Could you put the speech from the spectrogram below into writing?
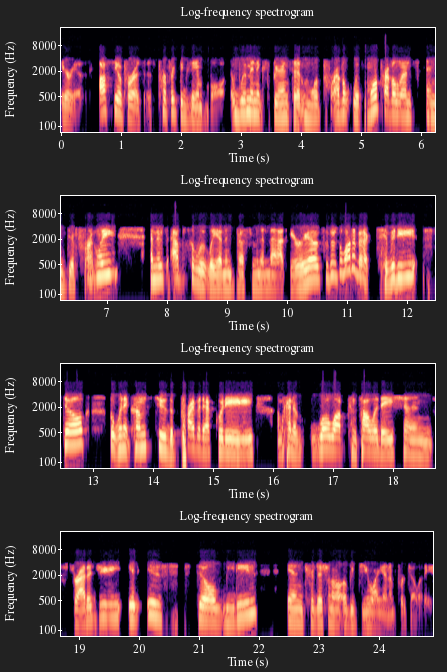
areas osteoporosis, perfect example. Women experience it more with more prevalence and differently. And there's absolutely an investment in that area. So there's a lot of activity still, but when it comes to the private equity, um, kind of roll up consolidation strategy, it is still leading in traditional OBGYN and fertility.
